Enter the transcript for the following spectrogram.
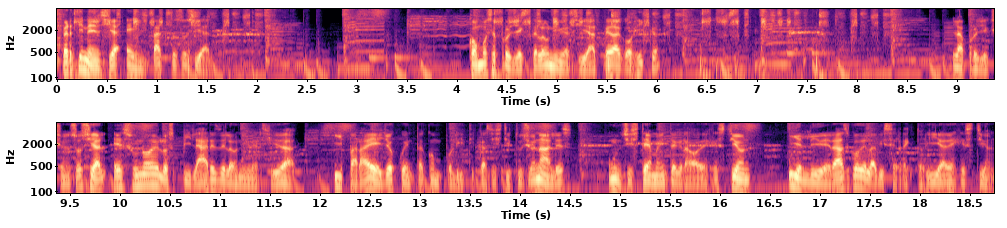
pertinencia e impacto social. ¿Cómo se proyecta la universidad pedagógica? La proyección social es uno de los pilares de la universidad y para ello cuenta con políticas institucionales, un sistema integrado de gestión y el liderazgo de la Vicerrectoría de Gestión.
